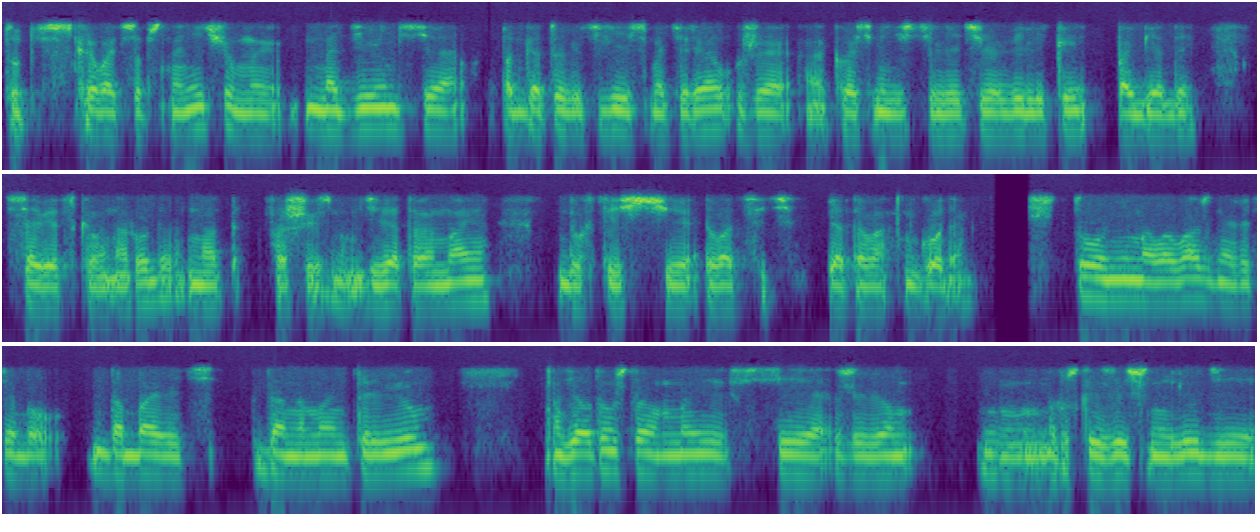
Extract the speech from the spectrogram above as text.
тут скрывать, собственно, нечего. Мы надеемся подготовить весь материал уже к 80-летию Великой Победы советского народа над фашизмом 9 мая 2025 года. Что немаловажно, я хотел бы добавить к данному интервью. Дело в том, что мы все живем русскоязычные люди,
